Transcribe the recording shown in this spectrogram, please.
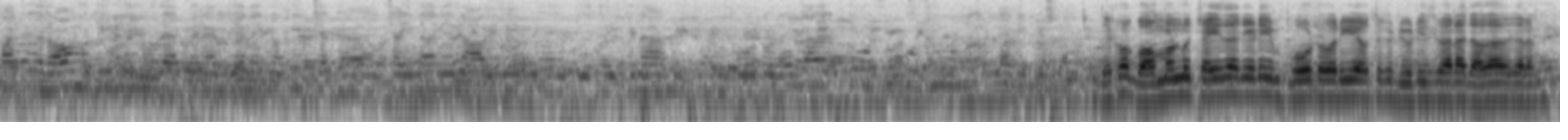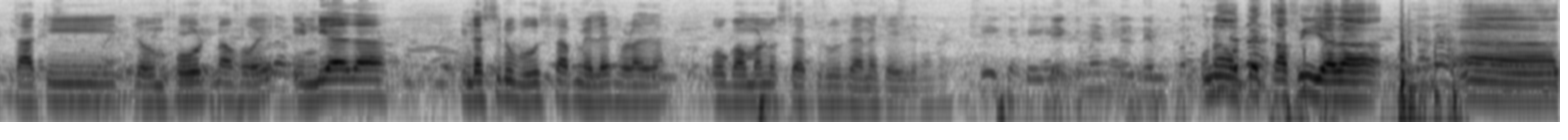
ਤਾਂ ਕਿ ਰਾਅ ਮਟੀਰੀਅਲ ਨੂੰ ਲੈ ਕੇ ਰਹਿੰਦੀਆਂ ਨੇ ਕਿਉਂਕਿ ਚ- ਅਹ ਚਾਈਨਾ ਦੇ ਨਾਲ ਵੀ ਅਹ ਜਿਸ ਤਰੀਕੇ ਨਾਲ ਇੰਪੋਰਟ ਹੋ ਰਿਹਾ ਤਾਂ ਉਸ ਉਸ ਨੂੰ ਲੈ ਕੇ ਕਿਸ ਤਰ੍ਹਾਂ ਦੇਖੋ ਗਵਰਨਮੈਂਟ ਨੂੰ ਚਾਹੀਦਾ ਜਿਹੜੀ ਇੰਪੋਰਟ ਹੋ ਰਹੀ ਹੈ ਉੱਥੇ ਡਿਊਟੀਜ਼ ਵਗੈਰਾ ਜ਼ਿਆਦਾ ਕਰਨ ਤਾਂ ਕਿ ਜੋ ਇੰਪੋਰਟ ਨਾ ਹੋਏ। ਇੰਡੀਆ ਦਾ ਇੰਡਸਟਰੀ ਨੂੰ ਬੂਸਟ ਅਪ ਮਿਲੇ ਥੋੜਾ ਜਿਹਾ। ਉਹ ਗਵਰਨਮੈਂਟ ਨੂੰ ਸਟੈਪ ਜ਼ਰੂਰ ਲੈਣੇ ਚਾਹੀਦੇ ਨੇ। ਉਹਨਾਂ ਉੱਤੇ ਕਾਫੀ ਜ਼ਿਆਦਾ ਅ,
